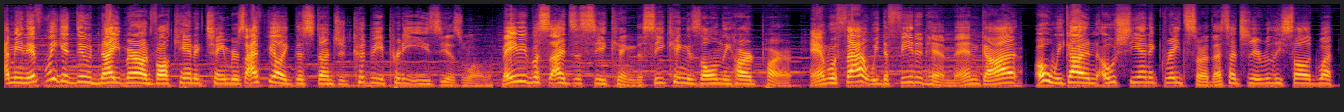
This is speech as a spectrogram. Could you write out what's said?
I mean, if we could do Nightmare on Volcanic Chambers, I feel like this dungeon could be pretty easy as well. Maybe besides the Sea King. The Sea King is the only hard part. And with that, we defeated him and got, oh, we got an Oceanic Greatsword. That's actually a really solid weapon.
